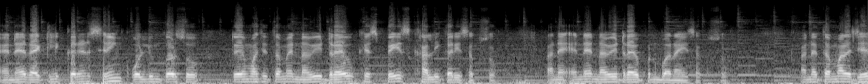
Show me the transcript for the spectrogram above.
એને રાઈટ ક્લિક કરીને શ્રિંક વોલ્યુમ કરશો, તો એમાંથી તમે નવી ડ્રાઈવ કે સ્પેસ ખાલી કરી શકશો. અને એને નવી ડ્રાઈવ પણ બનાવી શકશો. અને તમારે જે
